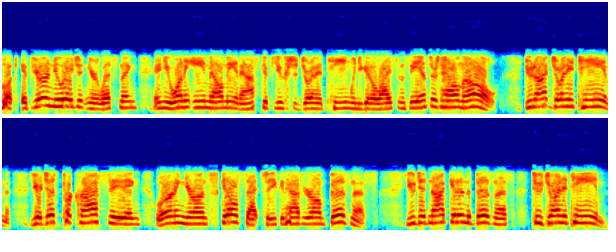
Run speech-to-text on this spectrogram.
Look, if you're a new agent and you're listening and you want to email me and ask if you should join a team when you get a license, the answer is hell no. Do not join a team. You're just procrastinating learning your own skill set so you can have your own business. You did not get into business to join a team.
